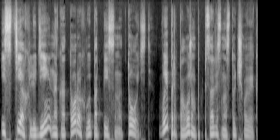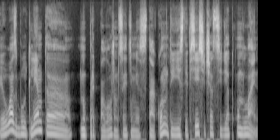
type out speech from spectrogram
из тех людей, на которых вы подписаны. То есть вы, предположим, подписались на 100 человек, и у вас будет лента ну, предположим, с этими 100 комнат, если все сейчас сидят онлайн.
